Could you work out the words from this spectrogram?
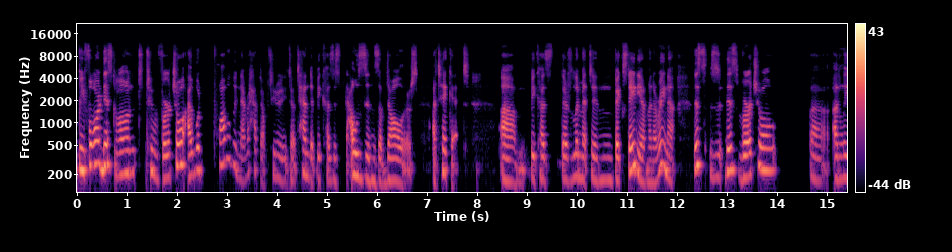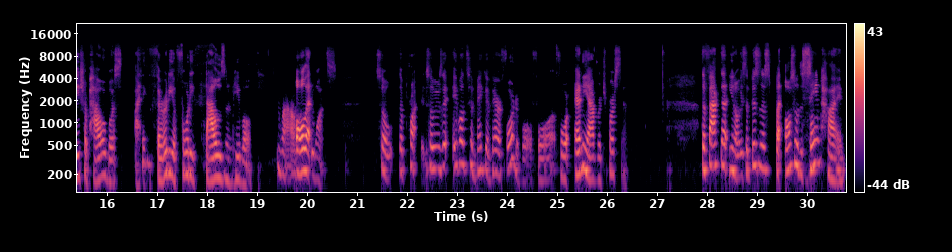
before this gone to virtual, I would probably never have the opportunity to attend it because it's thousands of dollars a ticket um, because there's limit in big stadium and arena. This this virtual uh, Unleash Your Power was I think thirty or forty thousand people. Wow! All at once. So the pro- so he was able to make it very affordable for for any average person. The fact that you know it's a business, but also at the same time,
